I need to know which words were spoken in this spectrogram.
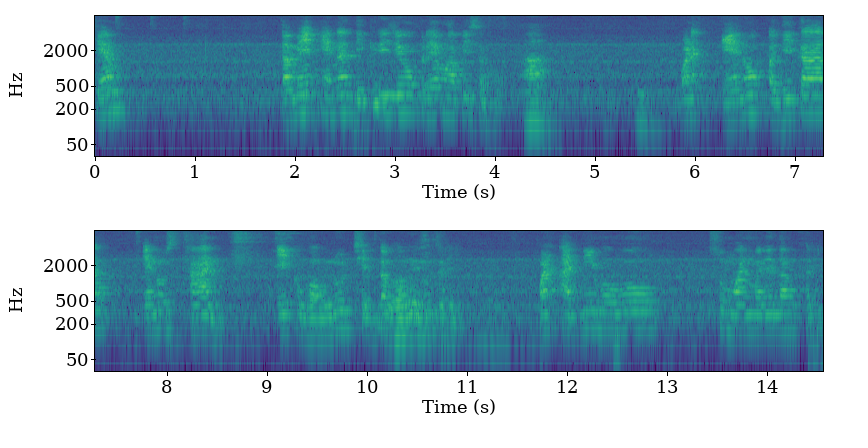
કેમ? તમે એના દીકરી જેવો પ્રેમ આપી શકો. હા. પણ એનો અધિકાર એનું સ્થાન એક વહુનું જ છે એટલે વહુનું જ રહી. પણ આજની વહુઓ શું માન મર્યાદામાં ખરી.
